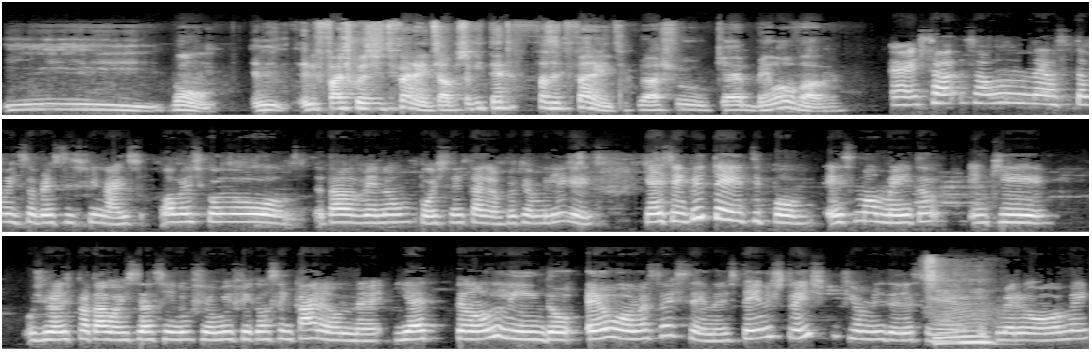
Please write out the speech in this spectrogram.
E, bom, ele, ele faz coisas diferentes. É uma pessoa que tenta fazer diferente. Eu acho que é bem louvável. É, só, só um negócio também sobre esses finais. Uma vez quando eu tava vendo um post no Instagram, porque eu me liguei. Que aí sempre tem, tipo, esse momento em que os grandes protagonistas assim do filme ficam se encarando, né? E é tão lindo. Eu amo essas cenas. Tem nos três filmes dele, assim, né? O Primeiro Homem,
